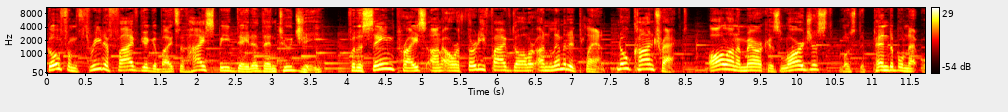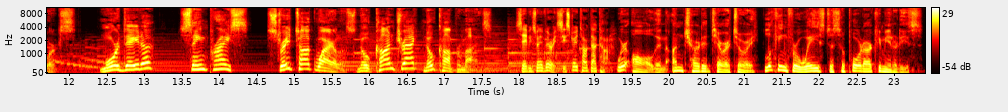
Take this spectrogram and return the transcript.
Go from 3 to 5 gigabytes of high speed data, then 2G, for the same price on our $35 unlimited plan. No contract. all on America's largest, most dependable networks. More data, same price. Straight Talk Wireless. No contract, no compromise. Savings may vary. See straighttalk.com. We're all in uncharted territory, looking for ways to support our communities.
